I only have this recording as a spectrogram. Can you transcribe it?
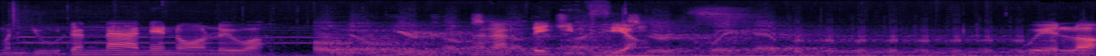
มันอยู่ด้านหน้าแน่นอนเลยวะ Oh no, here comes Wala, another ได้ยินเสียง Chinese earthquake. เวรละ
